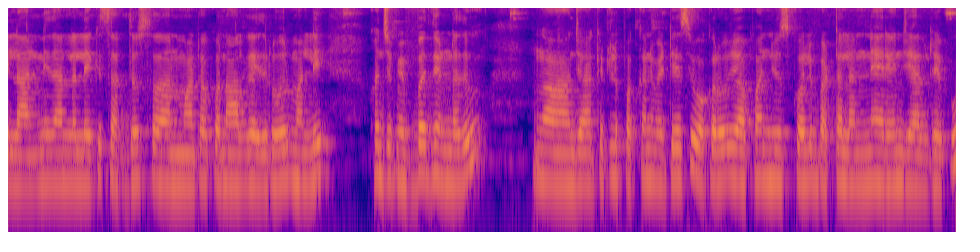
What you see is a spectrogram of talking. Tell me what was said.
ఇలా అన్ని దానిలోకి సర్దొస్తుంది అనమాట ఒక నాలుగైదు రోజులు మళ్ళీ కొంచెం ఇబ్బంది ఉండదు. ఇంకా జాకెట్లు పక్కన పెట్టేసి ఒకరోజు ఆ పని చూసుకోవాలి బట్టలు అన్నీ అరేంజ్ చేయాలి రేపు.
